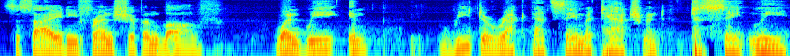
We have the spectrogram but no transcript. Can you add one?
society, friendship, and love, when we imp- redirect that same attachment to saintly,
